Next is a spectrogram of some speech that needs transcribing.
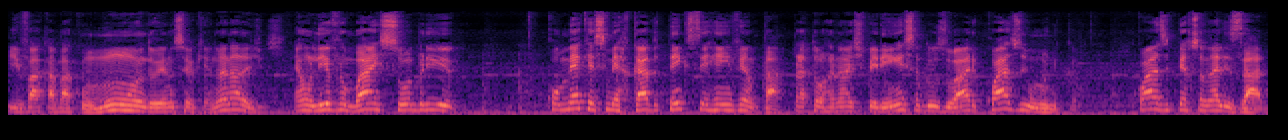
e vai acabar com o mundo e não sei o que. Não é nada disso. É um livro mais sobre como é que esse mercado tem que se reinventar para tornar a experiência do usuário quase única, quase personalizada.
